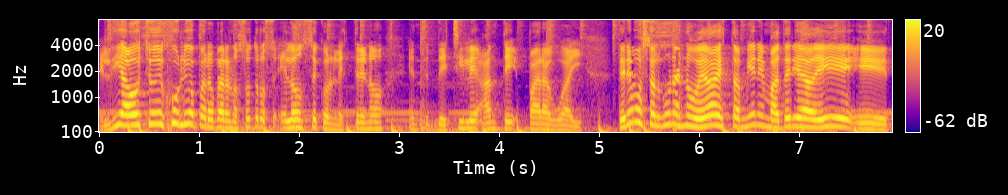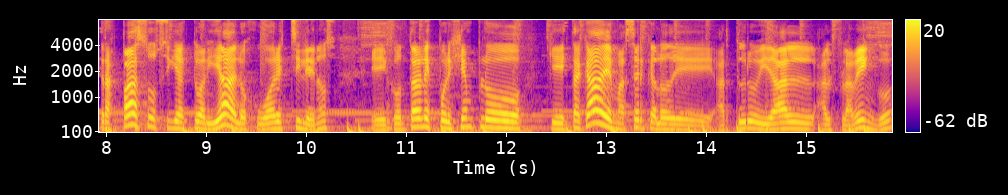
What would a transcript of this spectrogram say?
el día 8 de julio, pero para nosotros el 11 con el estreno de Chile ante Paraguay. Tenemos algunas novedades también en materia de eh, traspasos y actualidad de los jugadores chilenos. Eh, contarles, por ejemplo, que está cada vez más cerca lo de Arturo Vidal al Flamengo,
